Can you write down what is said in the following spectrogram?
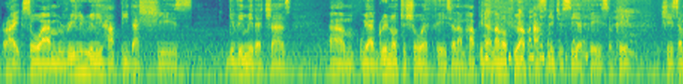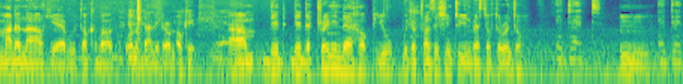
Right. So I'm really, really happy that she's giving me the chance. Um, we agree not to show her face, and I'm happy that none of you have asked me to see her face. Okay. She's a mother now here. We'll talk about all of that later on. Okay. Um, did did the training there help you with your transition to University of Toronto? it did. Mm, It did.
